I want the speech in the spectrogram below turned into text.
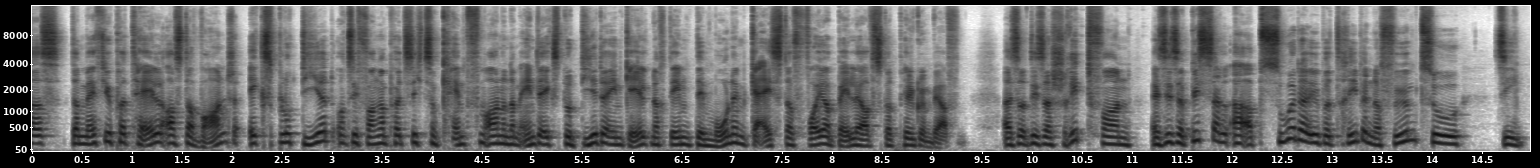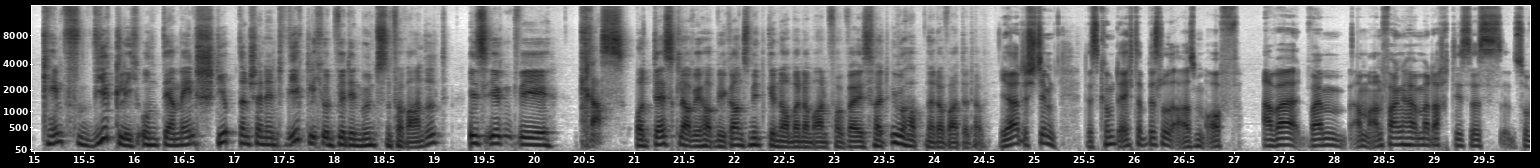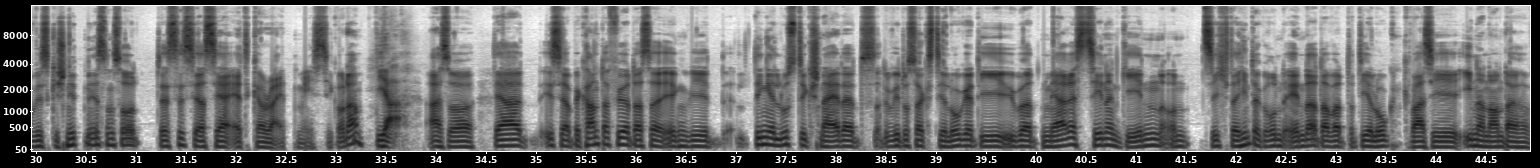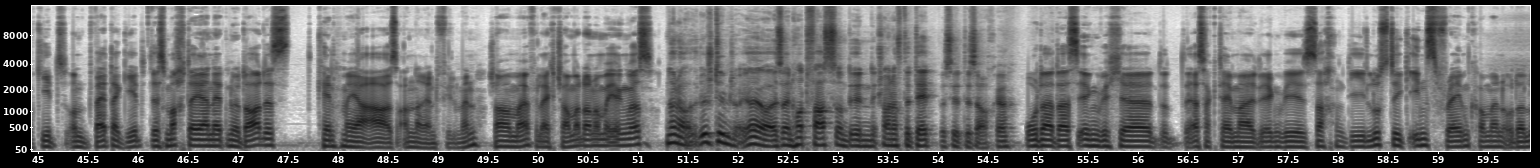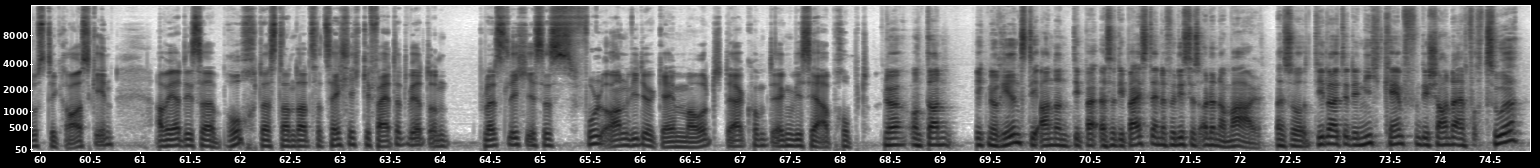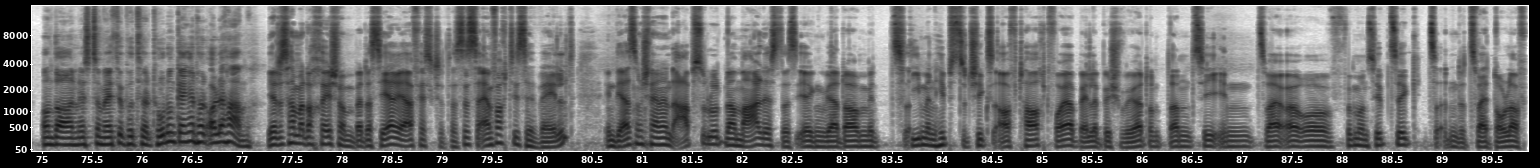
dass der Matthew Patel aus der Wand explodiert und sie fangen plötzlich zum Kämpfen an und am Ende explodiert er in Geld, nachdem Dämonengeister Feuerbälle auf Scott Pilgrim werfen. Also dieser Schritt von, es ist ein bisschen ein absurder, übertriebener Film zu, sie kämpfen wirklich und der Mensch stirbt anscheinend wirklich und wird in Münzen verwandelt, ist irgendwie krass. Und das, glaube ich, hat mich ganz mitgenommen am Anfang, weil ich es halt überhaupt nicht erwartet habe. Ja, das stimmt. Das kommt echt ein bisschen aus dem Off. Aber beim, am Anfang habe ich mir gedacht, dieses, so wie es geschnitten ist und so, das ist ja sehr Edgar Wright-mäßig, oder? Ja. Also der ist ja bekannt dafür, dass er irgendwie Dinge lustig schneidet, wie du sagst, Dialoge, die über mehrere Szenen gehen und sich der Hintergrund ändert, aber der Dialog quasi ineinander geht und weitergeht. Das macht er ja nicht nur da, das kennt man ja auch aus anderen Filmen. Schauen wir mal, vielleicht schauen wir da nochmal irgendwas. Nein, no, no, das stimmt schon. Ja, ja, also in Hot Fuzz und in Shaun of the Dead passiert das auch, ja. Oder dass irgendwelche, er sagt ja immer irgendwie Sachen, die lustig ins Frame kommen oder lustig rausgehen. Aber ja, dieser Bruch, dass dann da tatsächlich gefightet wird und plötzlich ist es Full-on Videogame Mode, der kommt irgendwie sehr abrupt. Ja, und dann ignorieren es die anderen, die, also die Bystander, für die ist das alle normal. Also die Leute, die nicht kämpfen, die schauen da einfach zu und dann ist der Matthew Patel tot und gängen halt alle haben. Ja, das haben wir doch eh schon bei der Serie auch festgestellt. Das ist einfach diese Welt, in der es anscheinend absolut normal ist, dass irgendwer da mit Demon Hipster Chicks auftaucht, Feuerbälle beschwört und dann sie in 2,75 Euro, 2,75 Dollar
